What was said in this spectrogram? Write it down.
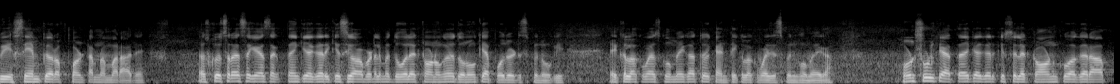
same pair of quantum number आ जाए। उसको इस तरह से कह सकते हैं कि अगर किसी ऑर्बिटल में दो इलेक्ट्रॉन होंगे, दोनों की अपोजिट स्पिन होगी। एक क्लॉकवाइज घूमेगा तो एक एंटी क्लॉकवाइज स्पिन घूमेगा। हुनशूल कहता है कि अगर किसी इलेक्ट्रॉन को अगर आप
